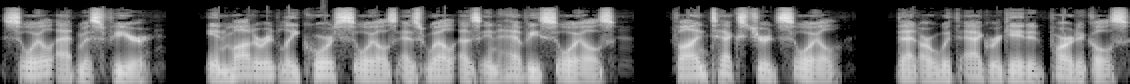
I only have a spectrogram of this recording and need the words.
Soil atmosphere, in moderately coarse soils as well as in heavy soils, fine textured soil, that are with aggregated particles,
